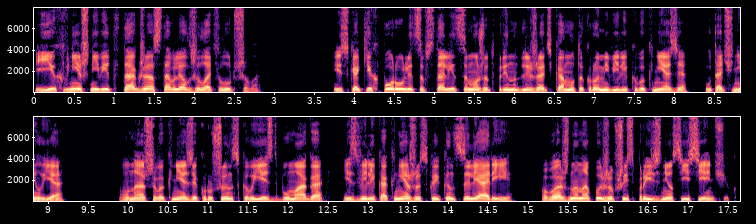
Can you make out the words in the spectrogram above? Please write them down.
И их внешний вид также оставлял желать лучшего. «Из каких пор улица в столице может принадлежать кому-то, кроме великого князя?» — уточнил я. «У нашего князя Крушинского есть бумага из великокняжеской канцелярии», важно напыжившись, произнес Есенчик.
